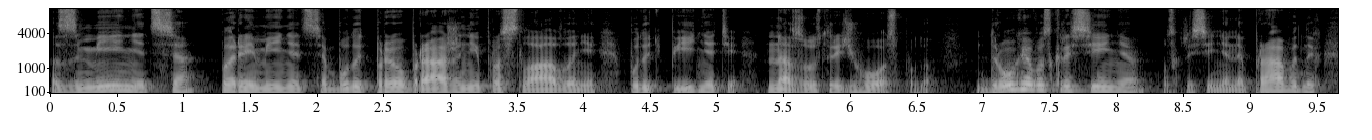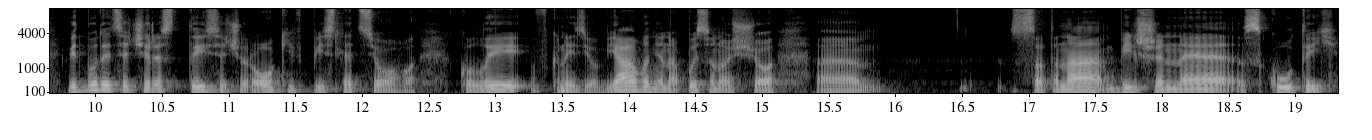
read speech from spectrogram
зміняться, переміняться, будуть преображені, прославлені, будуть підняті на зустріч Господу. Друге Воскресіння, Воскресіння неправедних, відбудеться через тисячу років після цього, коли в книзі об'явлення написано, що е, сатана більше не скутий,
